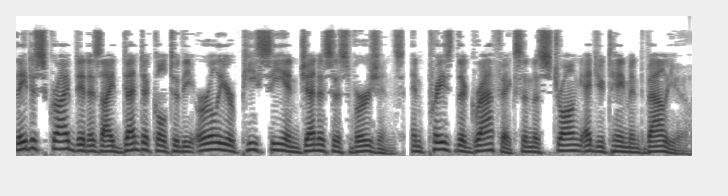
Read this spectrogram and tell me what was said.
They described it as identical to the earlier PC and Genesis versions, and praised the graphics and the strong edutainment value.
